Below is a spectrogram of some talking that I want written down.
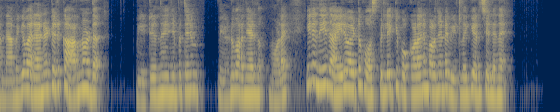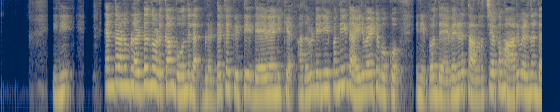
അനാമിക വരാനായിട്ട് ഒരു കാരണമുണ്ട്. വീട്ടിൽ നിന്ന് കഴിഞ്ഞപ്പോഴത്തേനും വേണു പറഞ്ഞായിരുന്നു മോളെ ഇനി നീ ധൈര്യമായിട്ട് ഹോസ്പിറ്റലിലേക്ക് പൊക്കോളാനും പറഞ്ഞിട്ട് വീട്ടിലേക്ക് കയറി ചെല്ലുന്നേ. ഇനി എന്താണ് ബ്ലഡ് ഒന്നും എടുക്കാൻ പോകുന്നില്ല. ബ്ലഡ് ഒക്കെ കിട്ടി ദേവേനിക്ക് അതുകൊണ്ട് ഇനിയിപ്പോൾ നീ ധൈര്യമായിട്ട് പൊക്കോ. ഇനിയിപ്പോൾ ദേവേനയുടെ തളർച്ചയൊക്കെ മാറി വരുന്നുണ്ട്.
